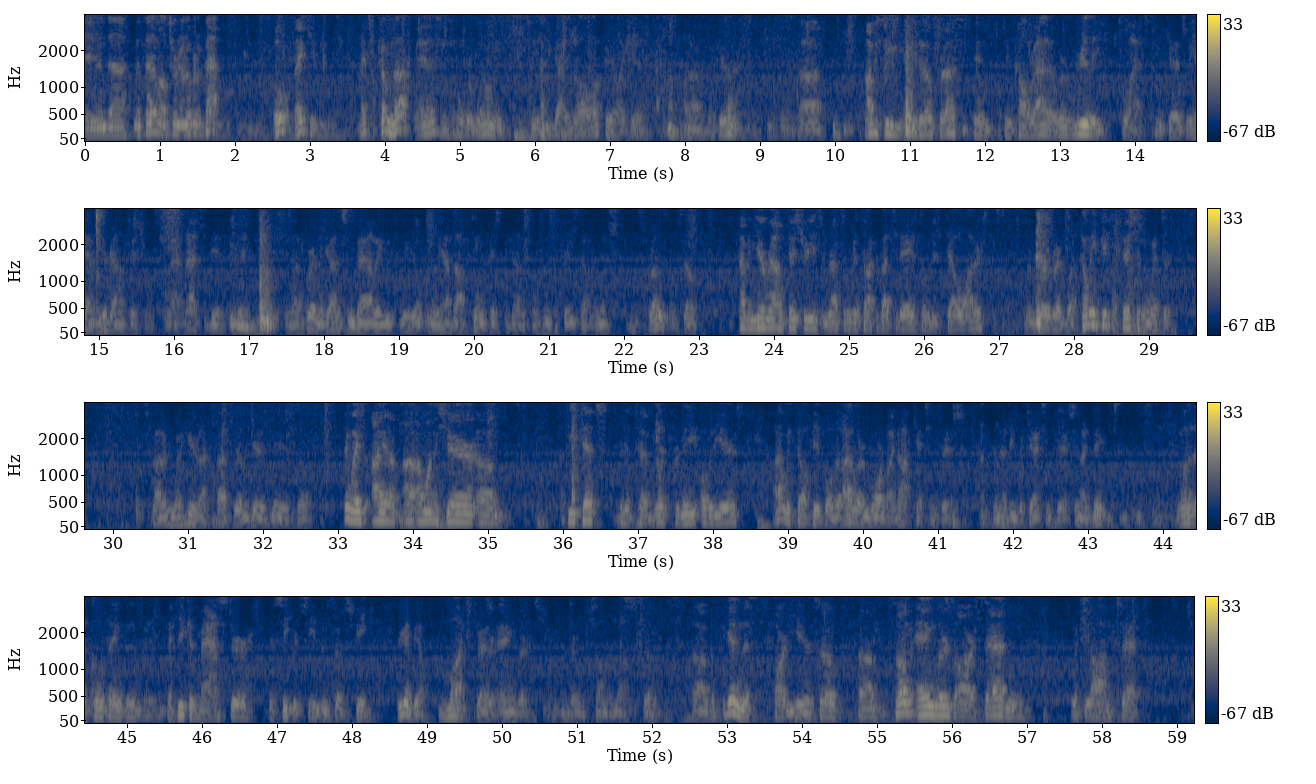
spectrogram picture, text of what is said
And uh, with that, I'll turn it over to Pat. Oh, thank you. Thanks for coming up. Man, this is overwhelming to see you guys all up here like this. Uh, goodness. Uh, obviously, you know, for us in, in Colorado, we're really blessed because we have year-round fisheries. That, that's the beautiful thing. You know, if we're in the Gunnison Valley, we, we don't really have the opportunity to fish the Gunnison because it's a freestone and it's, it's frozen. So having year-round fisheries, and that's what we're going to talk about today, some of these tailwaters. We're very, very blessed. How many people fish in the winter? About everybody here. That's, that's really good news. So anyways, I, uh, I, I want to share um, a few tips that have worked for me over the years. I always tell people that I learn more by not catching fish than I do by catching fish. And I think one of the cool things is if you can master the secret season, so to speak, you're going to be a much better angler during the summer months. So uh, let's begin this party here. So um, some anglers are saddened with the onset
